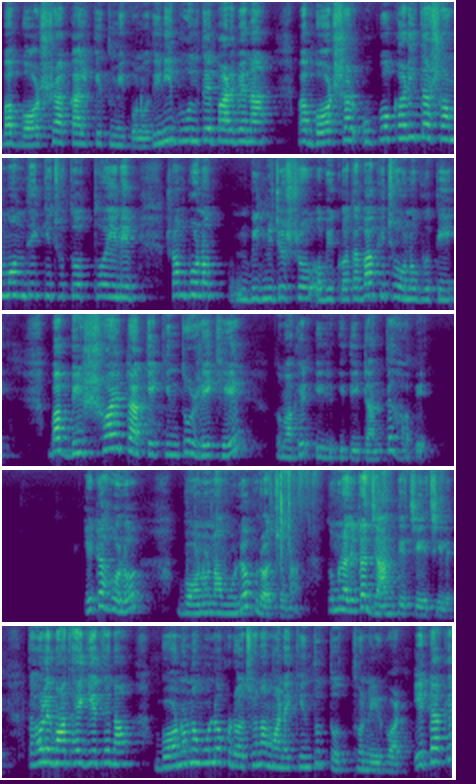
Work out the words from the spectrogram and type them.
বা বর্ষাকালকে তুমি কোনোদিনই ভুলতে পারবে না বা বর্ষার উপকারিতা সম্বন্ধে কিছু তথ্য এনে সম্পূর্ণ নিজস্ব অভিজ্ঞতা বা কিছু অনুভূতি বা বিষয়টাকে কিন্তু রেখে তোমাকে ইতি টানতে হবে। এটা হলো বর্ণনামূলক রচনা। তোমরা যেটা জানতে চেয়েছিলে, তাহলে মাথায় গেঁথে নাও। বর্ণনামূলক রচনা মানে কিন্তু তথ্য নির্ভর। এটাকে,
